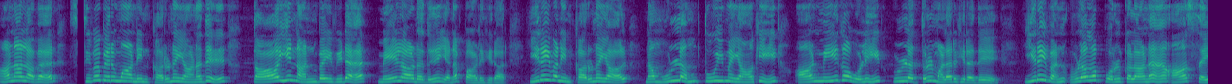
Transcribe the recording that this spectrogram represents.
ஆனால் அவர் சிவபெருமானின் கருணையானது தாயின் அன்பை விட மேலானது என பாடுகிறார். இறைவனின் கருணையால் நம் உள்ளம் தூய்மையாகி ஆன்மீக ஒளி உள்ளத்துள் மலர்கிறது. இறைவன் உலகப் பொருட்களான ஆசை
